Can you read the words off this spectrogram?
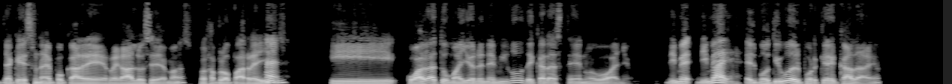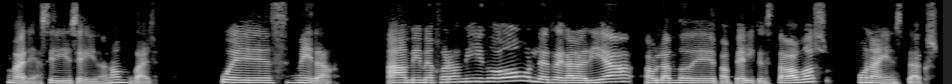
Ya que es una época de regalos y demás, por ejemplo, para Reyes. ¿Y cuál a tu mayor enemigo de cara a este nuevo año? Dime, dime Vale. el motivo del porqué de cada, ¿eh? Vale, así seguido, ¿no? Vale. Pues mira, a mi mejor amigo le regalaría, hablando de papel que estábamos, una Instax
